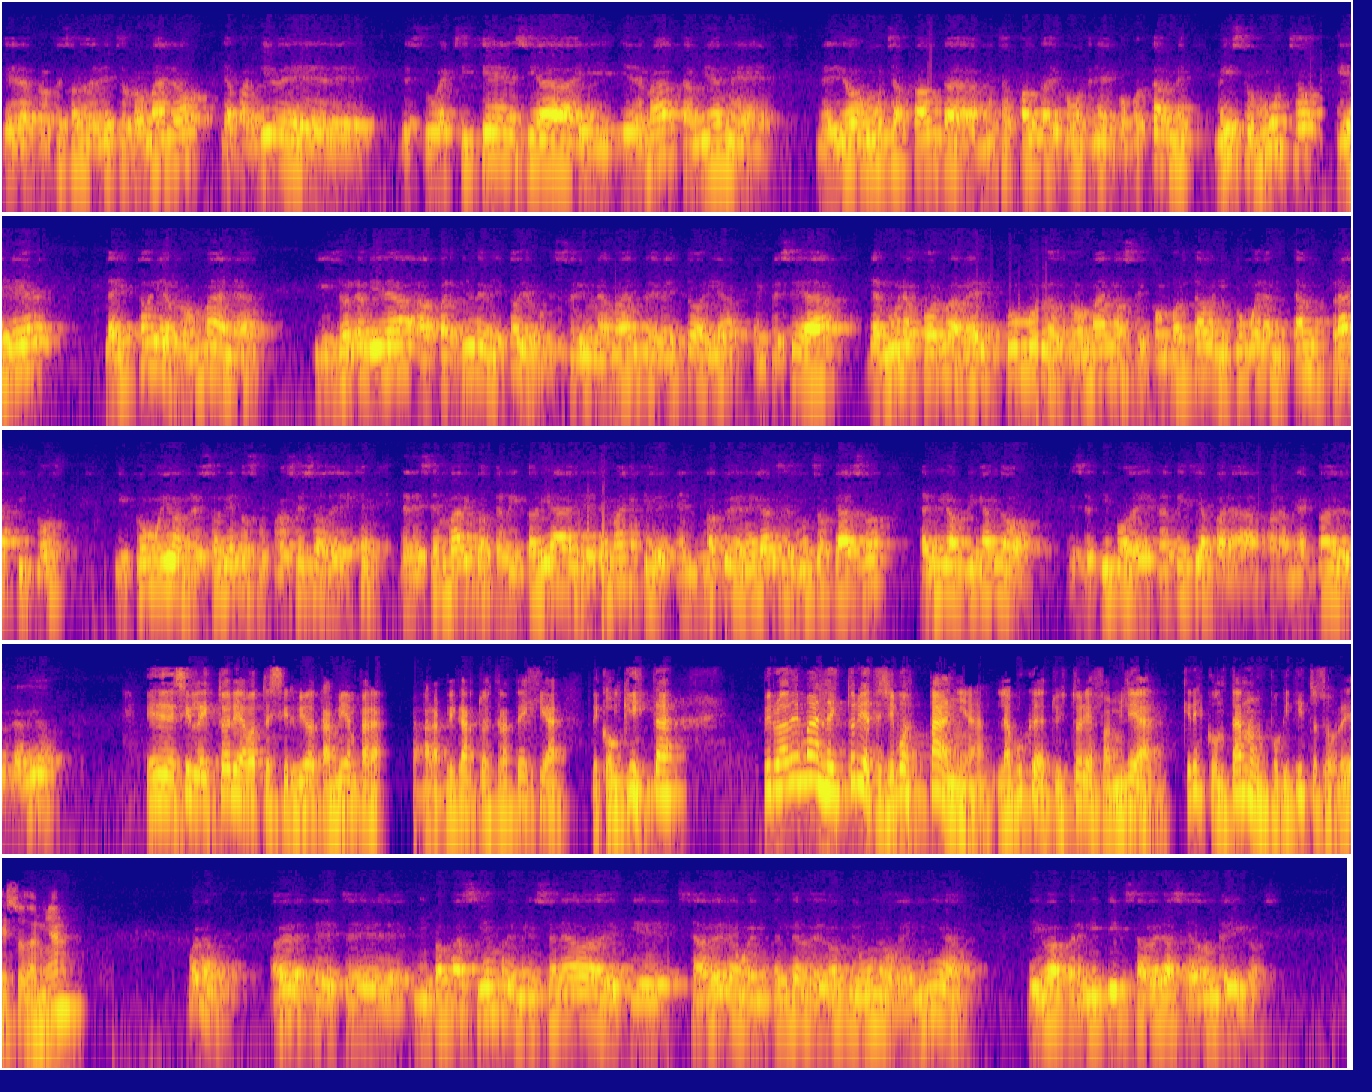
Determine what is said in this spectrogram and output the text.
que era el profesor de Derecho Romano, que a partir de, su exigencia y, demás, también me, dio muchas pautas, muchas pautas de cómo tenía que comportarme. Me hizo mucho querer la historia romana y yo en realidad a partir de la historia, porque soy un amante de la historia, empecé a de alguna forma ver cómo los romanos se comportaban y cómo eran tan prácticos y cómo iban resolviendo sus procesos de, desembarco territorial y demás, que no te voy a negar en muchos casos termino aplicando ese tipo de estrategia para, para mi actual realidad. Es decir, la historia vos te sirvió también para, para aplicar tu estrategia de conquista, pero además la historia te llevó a España, la búsqueda de tu historia familiar. ¿Querés contarnos un poquitito sobre eso, Damián? Bueno, a ver, este, mi papá siempre mencionaba de que saber o entender de dónde uno venía te iba a permitir saber hacia dónde ibas.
